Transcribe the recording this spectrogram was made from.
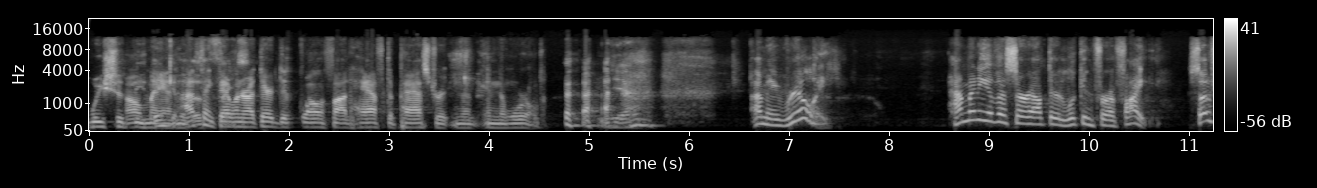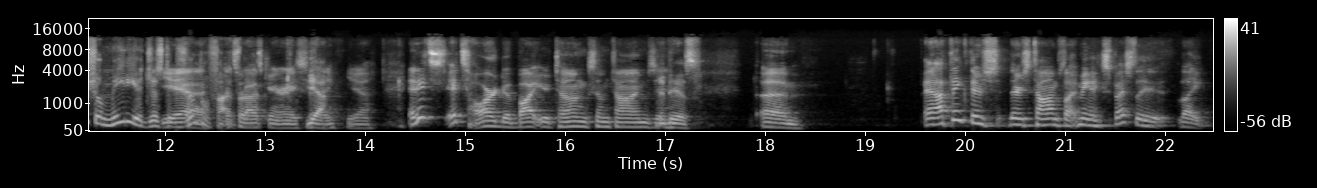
we should Oh be man, thinking. Of I those think that one right there disqualified half the pastorate in the in the world. Yeah. I mean, really? How many of us are out there looking for a fight? Social media just Yeah. exemplifies. That's what I was getting ready to say. Yeah. Yeah. And it's, it's hard to bite your tongue sometimes. And, It is. um and i think there's there's times like i mean especially like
